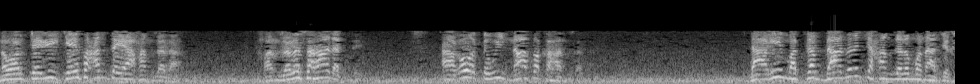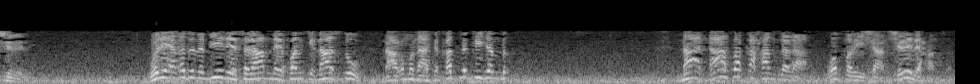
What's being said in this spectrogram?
نورتوی کیف انت یا حمزلہ حنزلہ سہالت دے آگا تو وی نافق حنزلہ داغی مطلب دانو نے کہ حنزلہ منافق شوئے دے ولی اگر نبی علیہ السلام نے فن کے ناس تو ناغ منافقت نے پی جند نا نافق حنزلہ وہ پریشان شوئے دے حنزلہ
